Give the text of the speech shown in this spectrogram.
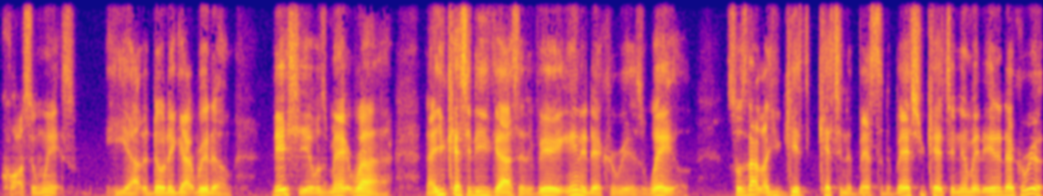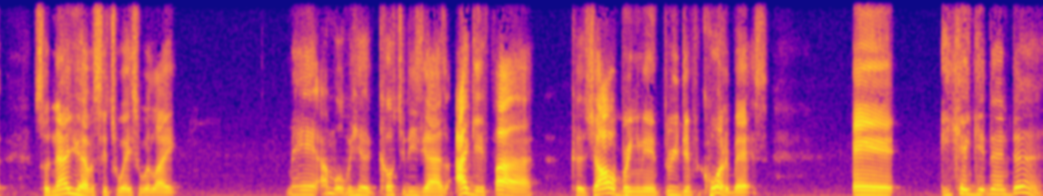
Carson Wentz. He out the door. They got rid of him. This year was Matt Ryan. Now you catching these guys at the very end of their career as well. So it's not like you get catching the best of the best. You catching them at the end of their career. So now you have a situation where like man, I'm over here coaching these guys. I get fired because y'all bringing in three different quarterbacks, and he can't get nothing done.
